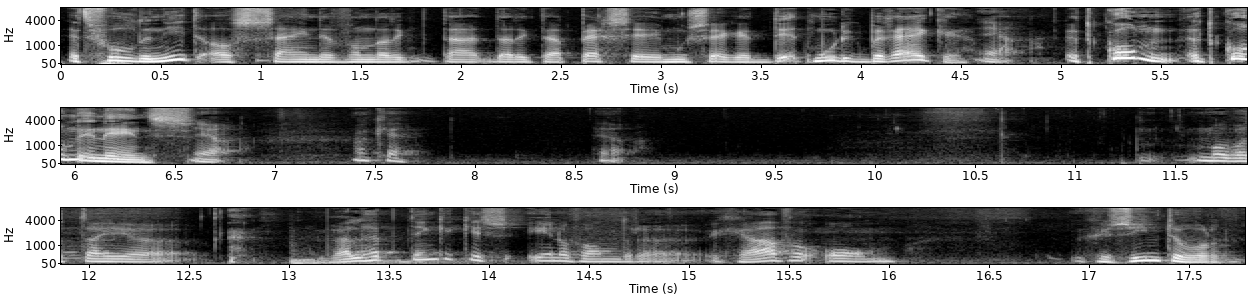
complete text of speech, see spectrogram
het voelde niet als zijnde van dat ik, daar, dat ik daar per se moest zeggen, dit moet ik bereiken. Ja, Het kon, het kon ineens. ja. Oké. Ja. Maar wat dat je wel hebt, denk ik, is een of andere gave om gezien te worden.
